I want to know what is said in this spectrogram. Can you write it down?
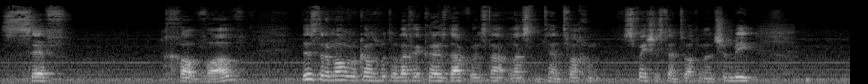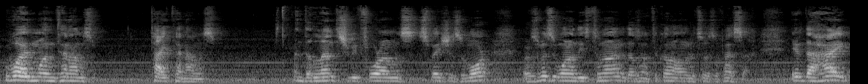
Sif Chavav. This is the moment comes with the Lecha Kares Dakar, it's not less than 10 tvachim, spacious 10 tvachim, and it shouldn't be wide more than 10 amas, tight 10 amas and the length should be four arms spacious or more, or it's missing one of these tanaim, it doesn't have to come to the Pesach. If the height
